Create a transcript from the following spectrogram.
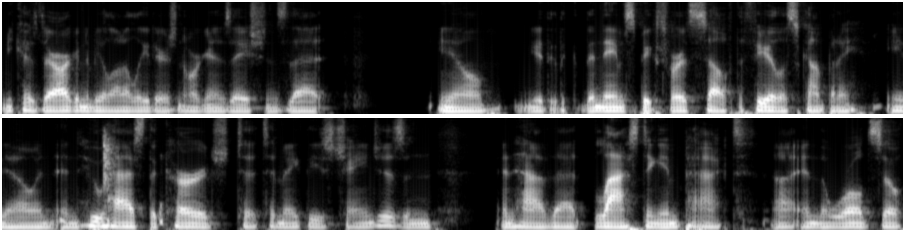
because there are going to be a lot of leaders and organizations that, you know, the, the name speaks for itself, the fearless company, you know, and, and who has the courage to, to make these changes and, and have that lasting impact uh, in the world. So,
